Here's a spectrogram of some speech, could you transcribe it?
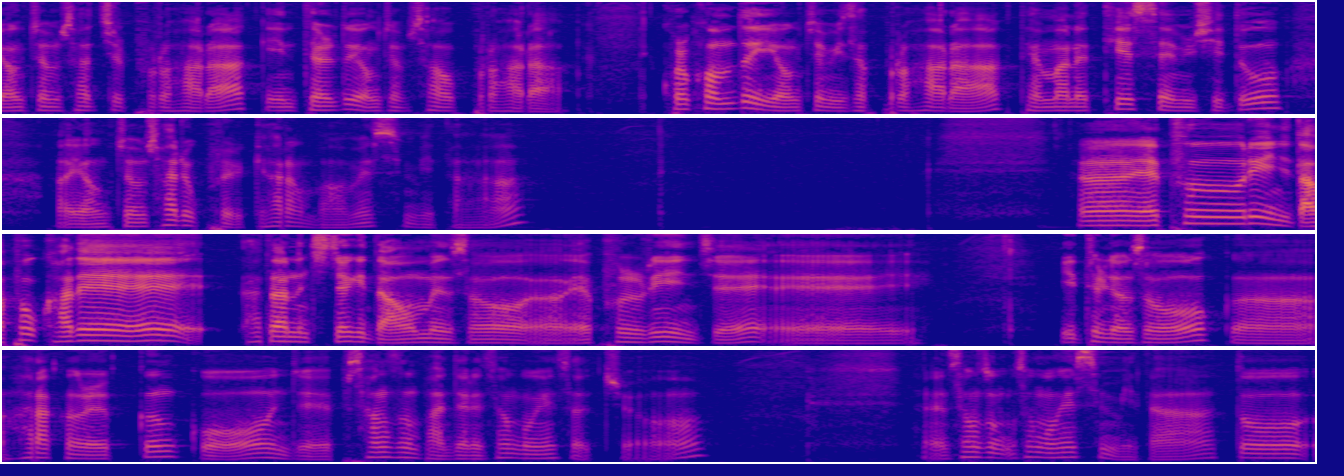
0.47% 하락, 인텔도 0.45% 하락, 퀄컴도 0.24% 하락, 대만의 TSMC도 0.46% 이렇게 하락 마감했습니다. 어, 애플이 이제 낙폭 과대하다는 지적이 나오면서 어, 애플이 이제 에, 이틀 연속 어, 하락을 끊고 이제 상승 반전에 성공했었죠. 에, 성공 성공했습니다. 또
